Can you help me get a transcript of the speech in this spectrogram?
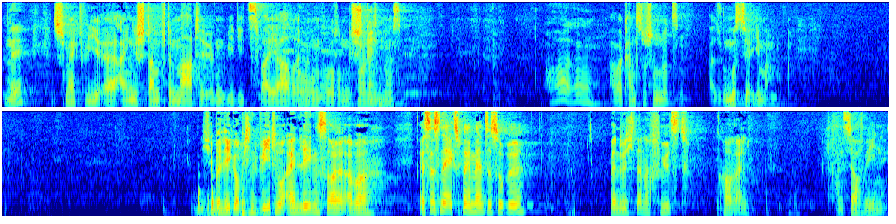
Ne? Es schmeckt wie äh, eingestampfte Mate irgendwie, die zwei Jahre irgendwo rumgestanden ist. Aber kannst du schon nutzen? Also du musst ja eh machen. Ich überlege, ob ich ein Veto einlegen soll, aber es ist eine Experimentesuppe. Wenn du dich danach fühlst, hau rein. Kannst ja auch wenig.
